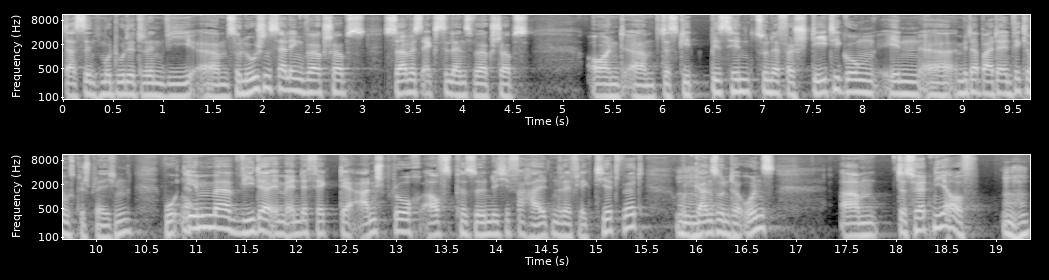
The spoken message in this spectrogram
Da sind Module drin wie ähm, Solution Selling Workshops, Service Excellence Workshops. Und ähm, das geht bis hin zu einer Verstetigung in äh, Mitarbeiterentwicklungsgesprächen, wo ja. immer wieder im Endeffekt der Anspruch aufs persönliche Verhalten reflektiert wird. Und mhm. ganz unter uns, ähm, das hört nie auf. Mhm.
